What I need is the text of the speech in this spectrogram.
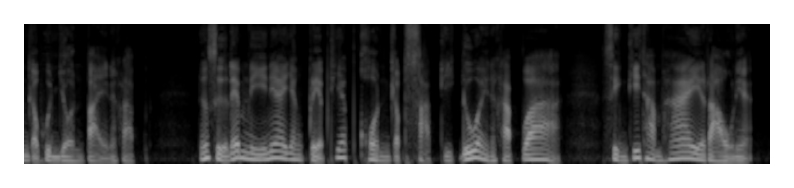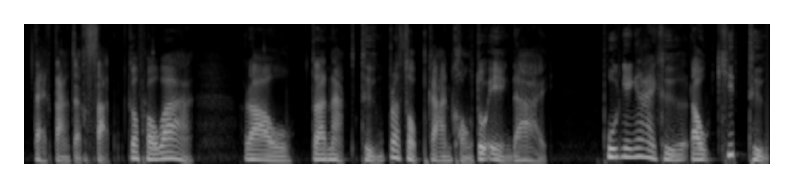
นกับหุ่นยนต์ไปนะครับ หนังสือเล่มนี้เนี่ยยังเปรียบเทียบคนกับสัตว์อีกด้วยนะครับว่า สิ่งที่ทำให้เราเนี่ยแตกต่างจากสัตว์ ก็เพราะว่าเรา ตระหนักถึงประสบการณ์ของตัวเองได้ พูดง่าย ๆ คือเราคิดถึง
